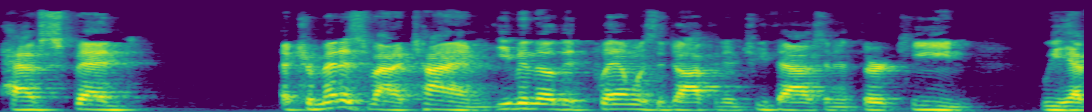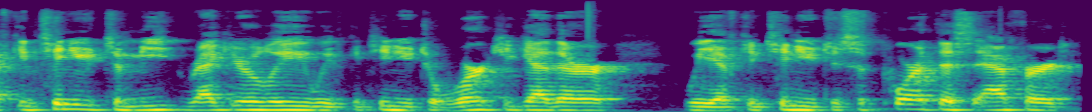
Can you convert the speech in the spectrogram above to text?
have spent a tremendous amount of time, even though the plan was adopted in 2013. We have continued to meet regularly. We've continued to work together. We have continued to support this effort.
